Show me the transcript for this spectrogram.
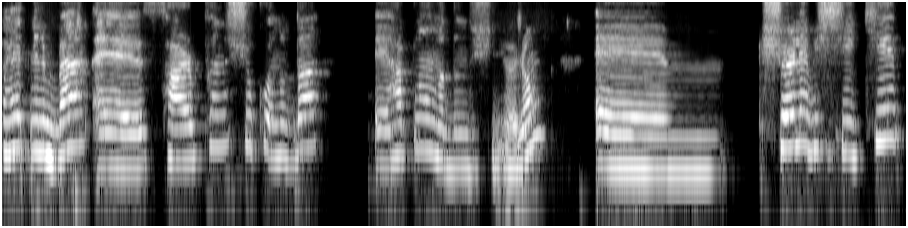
Öğretmenim ben e, Sarp'ın şu konuda e, haklı olmadığını düşünüyorum. E, şöyle bir şey ki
